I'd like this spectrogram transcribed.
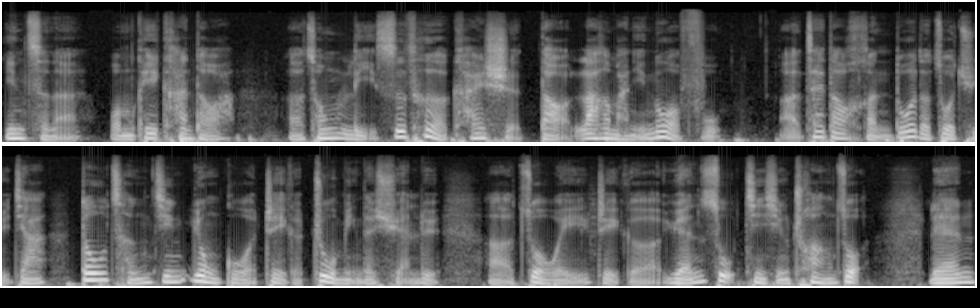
因此呢，我们可以看到啊，呃，从李斯特开始到拉赫玛尼诺夫，啊，再到很多的作曲家都曾经用过这个著名的旋律，啊，作为这个元素进行创作，连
